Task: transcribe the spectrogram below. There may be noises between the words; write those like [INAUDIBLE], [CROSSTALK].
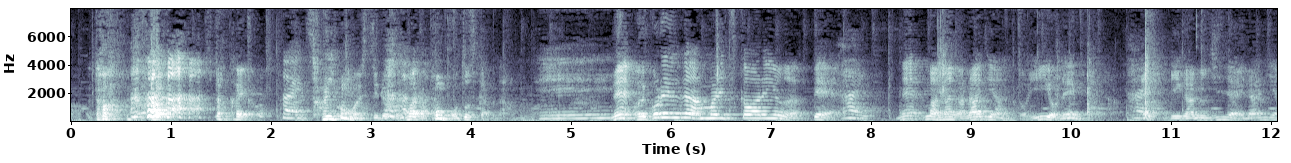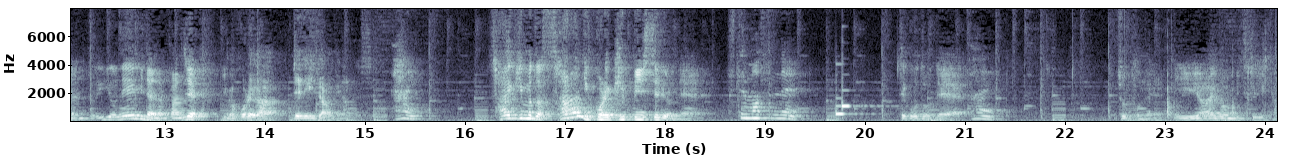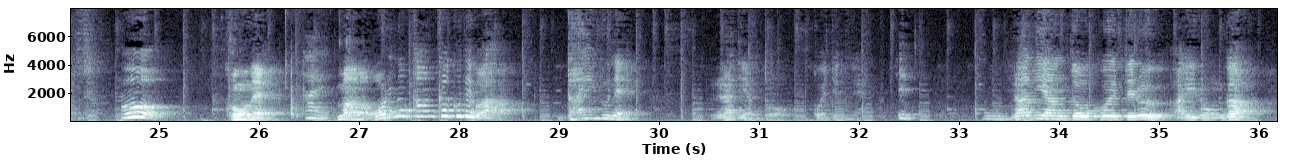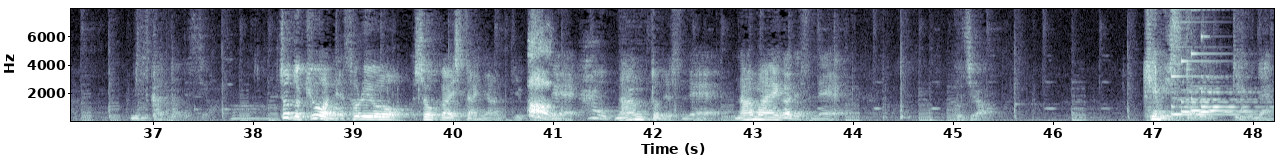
高いやろ [LAUGHS] はい。34万してるやつお前らポンポン落とすからなへえ。。ね俺これがあんまり使われんようになってはい。ねまあなんかラディアントいいよねみたいな、はいねリガミ時代ラディアントいいよねみたいな感じで今これが出てきたわけなんですよはい。最近またさらにこれ欠品してるよねしてますね。ってことではい。ちょっとねいいアイロン見つけてきたんですよおお。このねはい。まあ俺の感覚ではだいぶねラディアントを超えてるねえ。うんラディアントを超えてるアイロンが見つかったんですよちょっと今日はねそれを紹介したいなっていうことではい。なんとですね名前がですねこちらケミストリーっていうね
